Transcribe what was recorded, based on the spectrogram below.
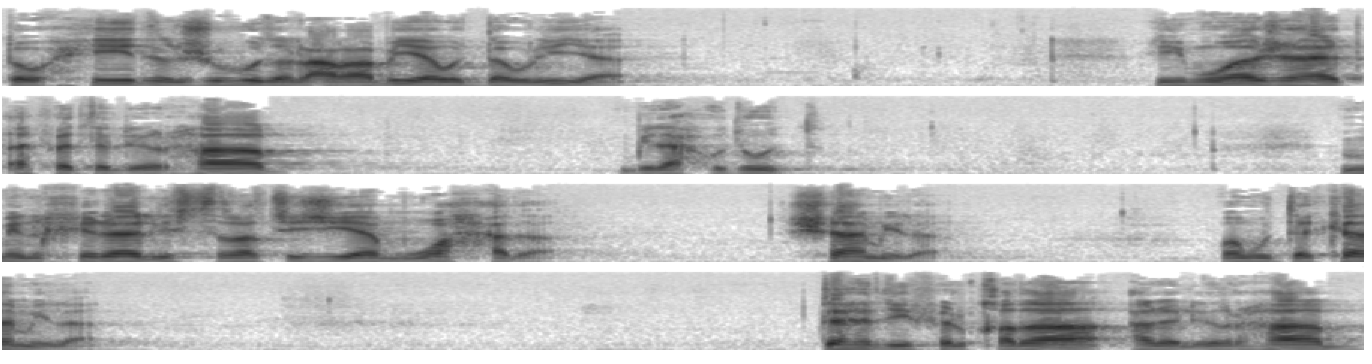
توحيد الجهود العربية والدولية لمواجهة آفة الإرهاب بلا حدود من خلال استراتيجية موحدة شاملة ومتكاملة تهدف القضاء على الإرهاب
